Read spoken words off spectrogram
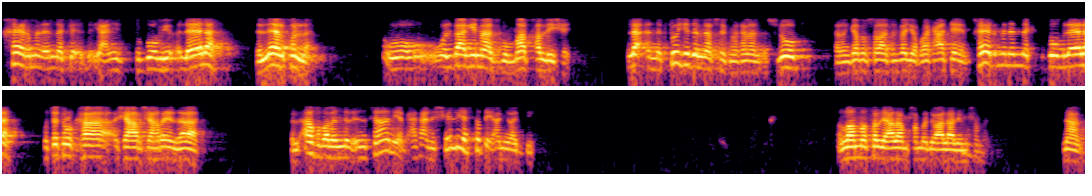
خير من أنك يعني تقوم ليلة الليل كله. والباقي ما تقوم ما تصلي شيء. لا إنك توجد لنفسك مثلا أسلوب مثلا قبل صلاة الفجر ركعتين خير من إنك تقوم ليلة وتتركها شهر شهرين ثلاثة. الأفضل إن الإنسان يبحث عن الشيء اللي يستطيع أن يؤديه. اللهم صل على محمد وعلى آل محمد. نعم.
